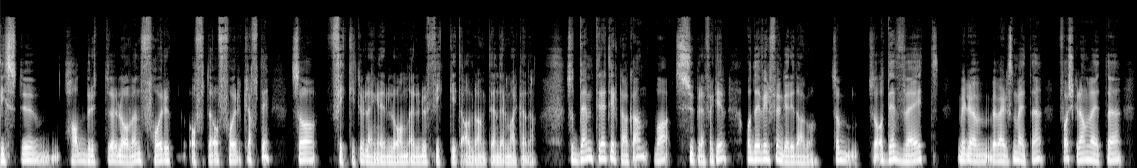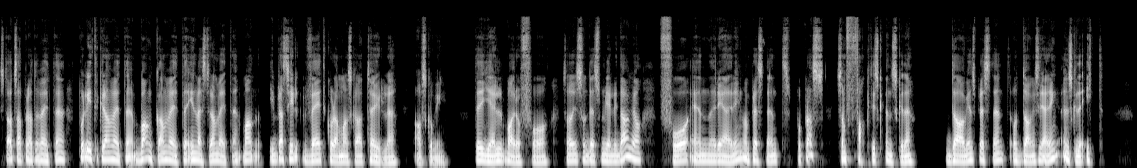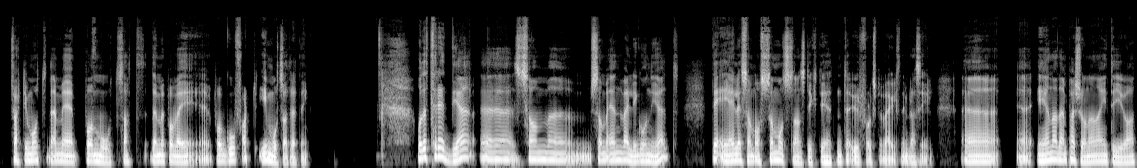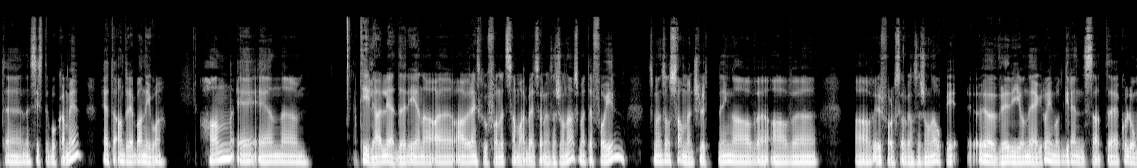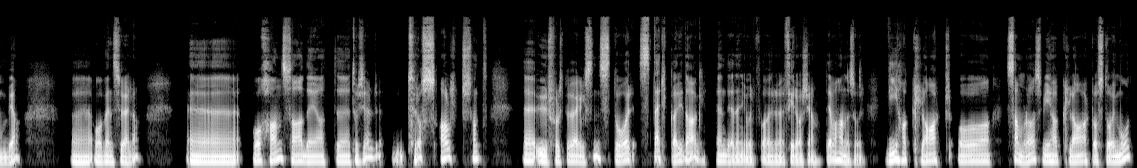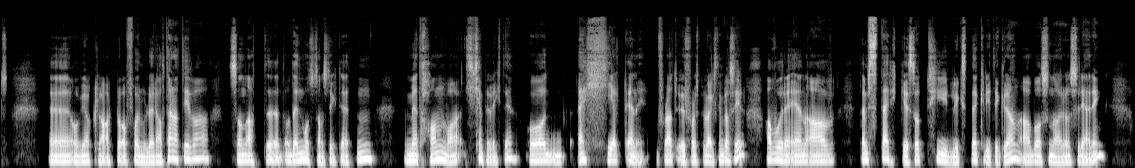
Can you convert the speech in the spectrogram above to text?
Hvis du hadde brutt loven for ofte og for kraftig, så fikk ikke du lenger lån, eller du fikk ikke adgang til en del markeder. Så de tre tiltakene var supereffektive, og det vil fungere i dag òg. og det vet miljøbevegelsen vet det, Forskerne vet det, statsapparatet vet det, politikerne vet det, bankene vet det, investorene vet det. Man i Brasil vet hvordan man skal tøyle avskoging. Det gjelder bare å få så, så, det som gjelder i dag, er å få en regjering og en president på plass som faktisk ønsker det. Dagens president og dagens regjering ønsker det ikke. Tvert imot, de er på motsatt, de er på vei på god fart i motsatt retning. Og det tredje, eh, som, eh, som, er en veldig god nyhet, det er liksom også motstandsdyktigheten til urfolksbevegelsen i Brasil. Eh, eh en av de personene jeg intervjua til den siste boka mi, heter André Baniwa. Han er en eh, tidligere leder i en av, av Regnskogfondets samarbeidsorganisasjoner, som heter FOIRN, som er en sånn sammenslutning av, av, av urfolksorganisasjoner oppe i øvre Rio Negro, inn mot grensa til Colombia eh, og Venezuela. Eh, og han sa det at eh, Torkjell, tross alt, sant, urfolksbevegelsen står sterkere i dag enn det den gjorde for fire år siden. Det var hans ord. Vi har klart å samle oss, vi har klart å stå imot. Eh, og vi har klart å formulere alternativer, sånn at, eh, og den motstandsdyktigheten med at han var kjempeviktig, og jeg er helt enig, for at urfolksbevegelsen i Brasil har vært en av de sterkeste og tydeligste kritikerne av Bolsonaros regjering,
